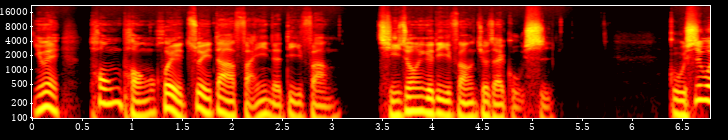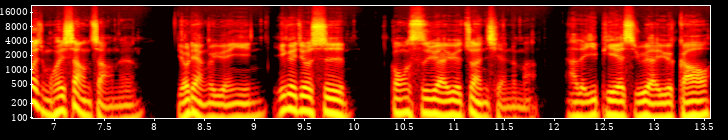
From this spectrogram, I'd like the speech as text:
因为通膨会最大反应的地方，其中一个地方就在股市。股市为什么会上涨呢？有两个原因，一个就是。公司越来越赚钱了嘛，它的 EPS 越来越高，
